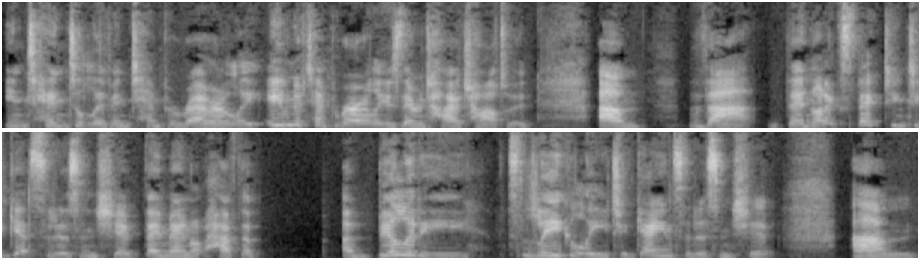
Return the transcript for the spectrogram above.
intend to live in temporarily, even if temporarily is their entire childhood, um, that they're not expecting to get citizenship, they may not have the ability legally to gain citizenship. Um,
